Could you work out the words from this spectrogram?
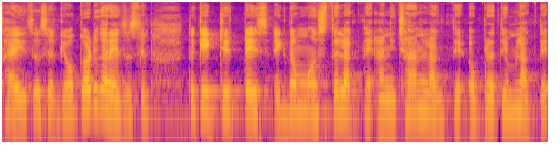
खायचं असेल किंवा कट करायचं असेल तर केकची टेस्ट एकदम मस्त लागते आणि छान लागते अप्रतिम लागते.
